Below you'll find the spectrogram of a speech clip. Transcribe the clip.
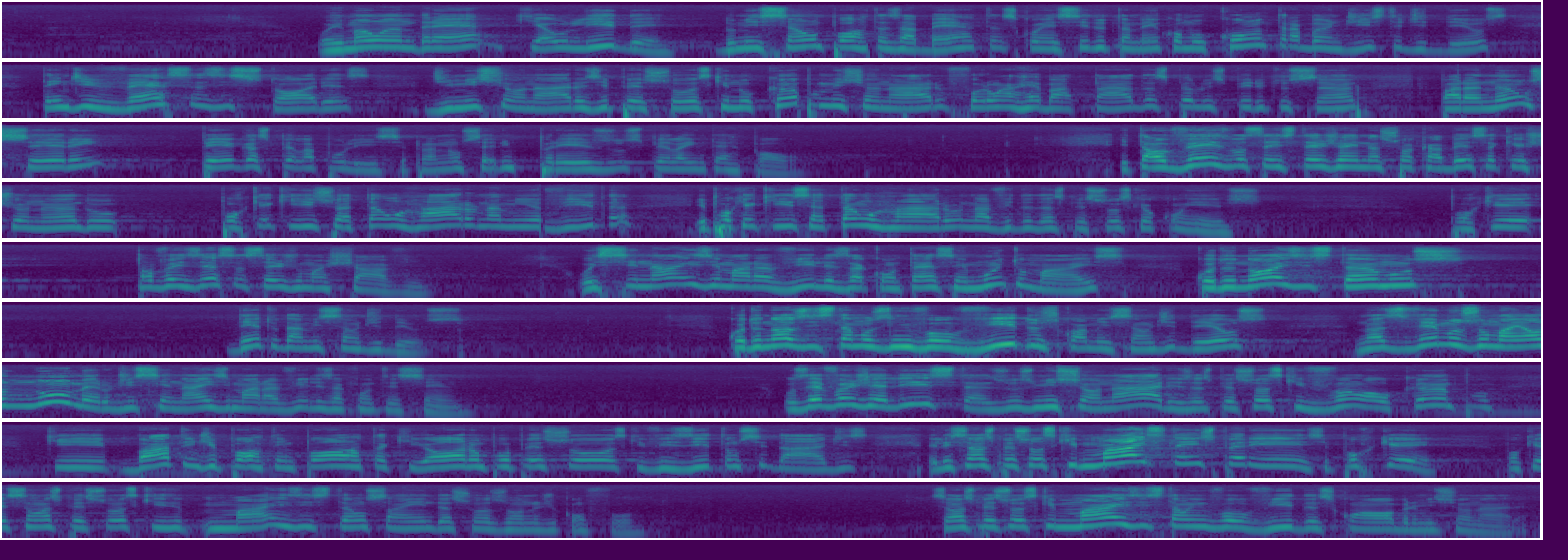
O irmão André, que é o líder do Missão Portas Abertas, conhecido também como contrabandista de Deus, tem diversas histórias de missionários e pessoas que no campo missionário foram arrebatadas pelo Espírito Santo para não serem pegas pela polícia, para não serem presos pela Interpol. E talvez você esteja aí na sua cabeça questionando por que, que isso é tão raro na minha vida e por que, que isso é tão raro na vida das pessoas que eu conheço. Porque talvez essa seja uma chave. Os sinais e maravilhas acontecem muito mais quando nós estamos dentro da missão de Deus. Quando nós estamos envolvidos com a missão de Deus, nós vemos um maior número de sinais e maravilhas acontecendo. Os evangelistas, os missionários, as pessoas que vão ao campo, que batem de porta em porta, que oram por pessoas, que visitam cidades, eles são as pessoas que mais têm experiência. Por quê? Porque são as pessoas que mais estão saindo da sua zona de conforto. São as pessoas que mais estão envolvidas com a obra missionária.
